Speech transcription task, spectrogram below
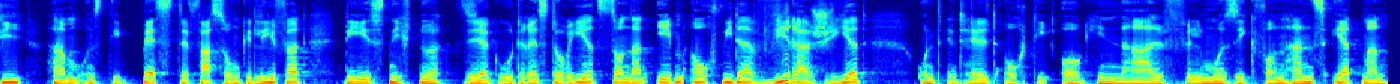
Die haben uns die beste Fassung geliefert. Die ist nicht nur sehr gut restauriert, sondern eben auch wieder viragiert und enthält auch die Originalfilmmusik von Hans Erdmann.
